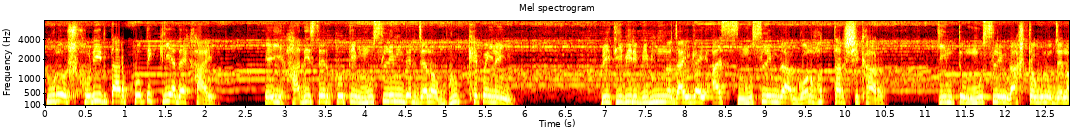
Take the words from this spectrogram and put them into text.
পুরো শরীর তার প্রতিক্রিয়া দেখায় এই হাদিসের প্রতি মুসলিমদের যেন ভ্রুক্ষেপই নেই। পৃথিবীর বিভিন্ন জায়গায় আজ মুসলিমরা গণহত্যার শিকার, কিন্তু মুসলিম রাষ্ট্রগুলো যেন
